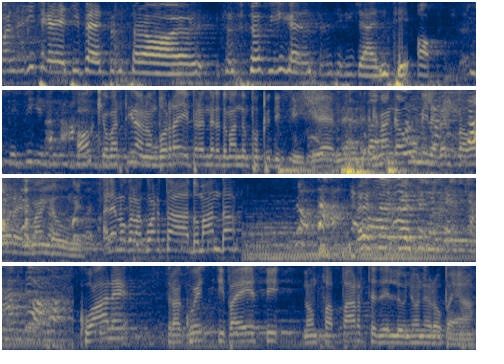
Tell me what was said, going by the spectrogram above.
Quando dite che le tipe sono solo, sono solo fighe non sono intelligenti. Ops. Tu sei figa intelligente. Occhio Martina, non vorrei prendere domande un po' più difficili. eh. Rimanga umile per favore, rimanga umile. Andiamo con la quarta domanda. No, basta. Questa è- oh, questa è Quale tra questi paesi non fa parte dell'Unione Europea?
